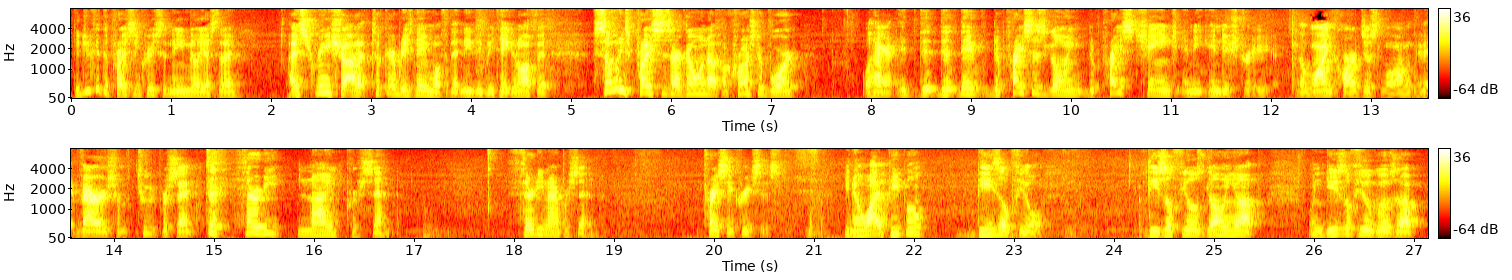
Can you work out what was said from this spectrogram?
Did you get the price increase in the email yesterday? I screenshot it, took everybody's name off it that needed to be taken off it. Some of these prices are going up across the board. Well, hang on. It, the, the, the price is going. The price change in the industry. The line card just long, and it varies from two percent to thirty nine percent. Thirty nine percent price increases. You know why, people? Diesel fuel. Diesel fuel is going up. When diesel fuel goes up,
